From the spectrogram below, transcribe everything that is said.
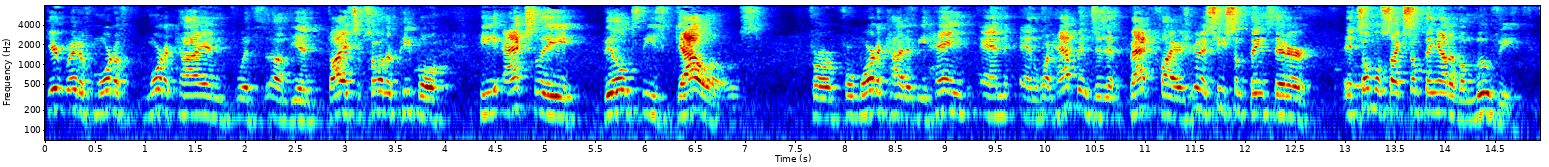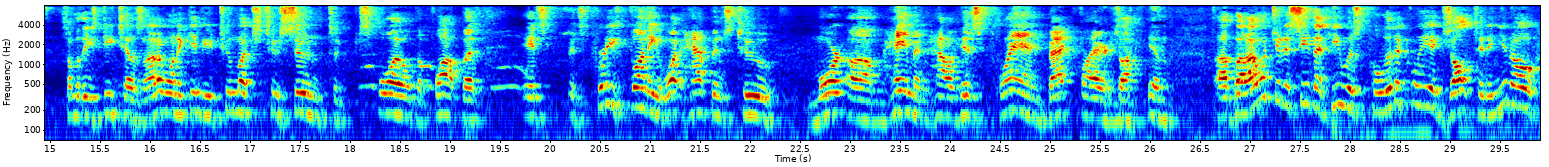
get rid of Morde- mordecai and with uh, the advice of some other people he actually builds these gallows for, for Mordecai to be hanged, and, and what happens is it backfires. You're going to see some things that are, it's almost like something out of a movie, some of these details. And I don't want to give you too much too soon to spoil the plot, but it's, it's pretty funny what happens to more, um, Haman, how his plan backfires on him. Uh, but I want you to see that he was politically exalted. And you know,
